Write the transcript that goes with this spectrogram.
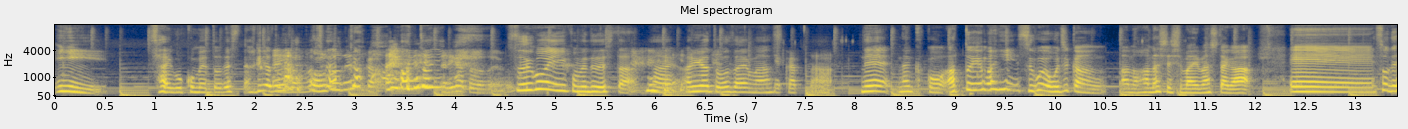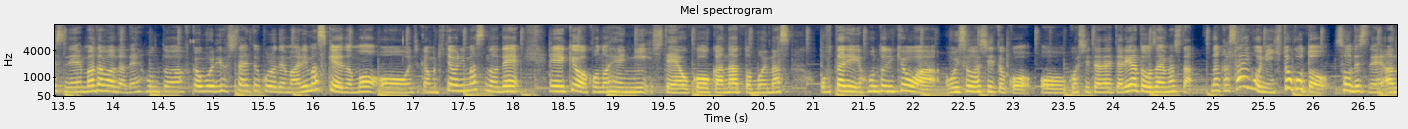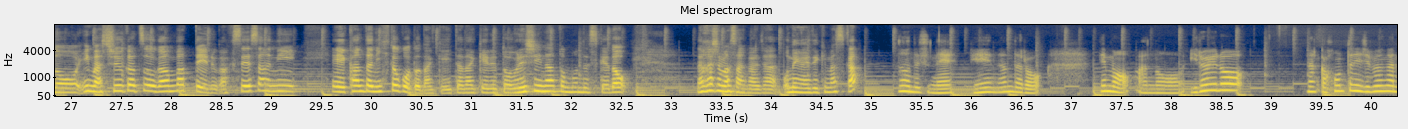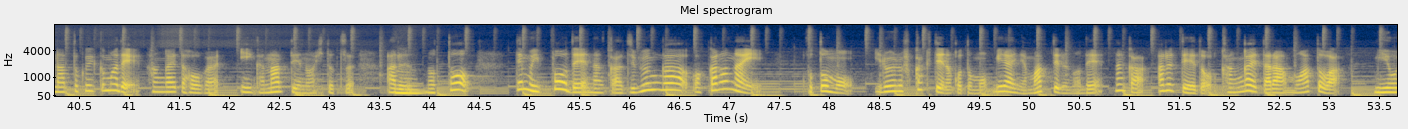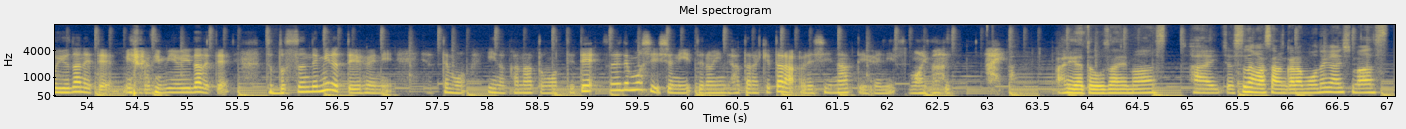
いい最後コメントです。ありがとうございます。本当ですか？本当にありがとうございます。すごいいいコメントでした。はい、ありがとうございます。よかった。ね、なんかこうあっという間にすごいお時間あの話してしまいましたが、えー、そうですね。まだまだね、本当は深掘りをしたいところでもありますけれども、お時間も来ておりますので、えー、今日はこの辺にしておこうかなと思います。お二人本当に今日はお忙しいとこお越しいただいてありがとうございました。なんか最後に一言、そうですね。あの今就活を頑張っている学生さんに、えー、簡単に一言だけいただけると嬉しいなと思うんですけど長島さんからじゃあお願いできますか？そうですね。えー、なんだろう。でもあのいろいろなんか本当に自分が納得いくまで考えた方がいいかなっていうのは一つあるのと、うん、でも一方でなんか自分がわからないこともいろいろ不確定なことも未来には待ってるのでなんかある程度考えたらもうあとは身を委ねて未来に身を委ねてちょっと進んでみるっていう風にってもいいのかなと思っててそれでもし一緒にゼロインで働けたら嬉しいなっていうふうに思います。はい、ありがとうございます。はい、じゃあ須永さんからもお願いします。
